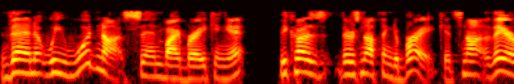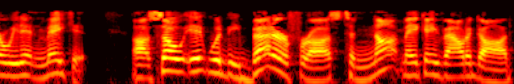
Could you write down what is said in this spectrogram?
then we would not sin by breaking it because there's nothing to break. It's not there, we didn't make it. Uh, so it would be better for us to not make a vow to God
